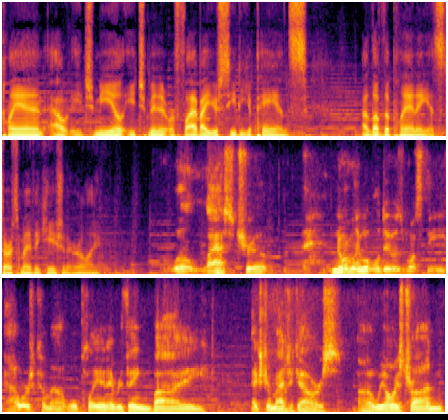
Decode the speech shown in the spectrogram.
plan out each meal, each minute, or fly by your seat of your pants. I love the planning. It starts my vacation early. Well, last trip, normally what we'll do is once the hours come out, we'll plan everything by extra magic hours. Uh, we always try and,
